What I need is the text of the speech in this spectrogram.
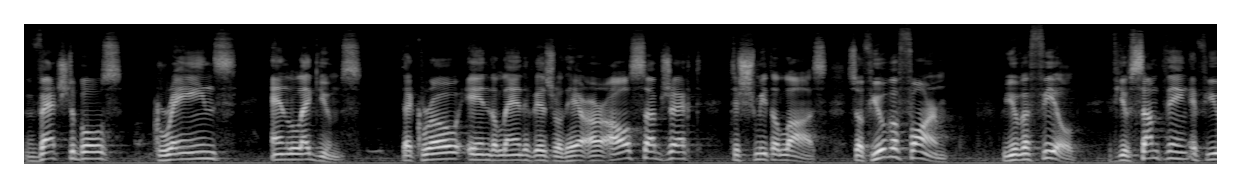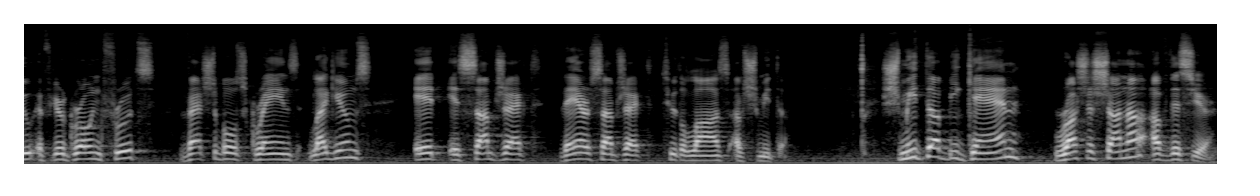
vegetables, grains, and legumes that grow in the land of Israel. They are all subject to Shemitah laws. So if you have a farm you have a field, if you have something, if you if you're growing fruits, vegetables, grains, legumes, it is subject, they are subject to the laws of Shemitah. Shemitah began Rosh Hashanah of this year.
